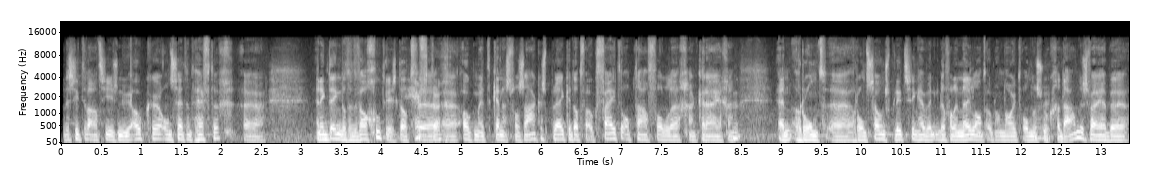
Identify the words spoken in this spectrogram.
De situatie is nu ook uh, ontzettend heftig. Uh, en ik denk dat het wel goed is dat we uh, ook met kennis van zaken spreken... dat we ook feiten op tafel uh, gaan krijgen. Hm. En rond, uh, rond zo'n splitsing hebben we in ieder geval in Nederland ook nog nooit onderzoek gedaan. Dus wij hebben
